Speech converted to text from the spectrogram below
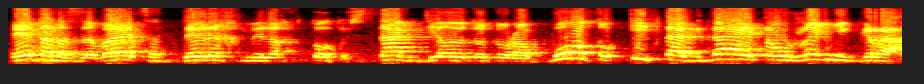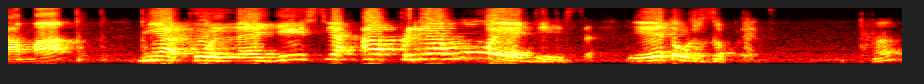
это называется дерех мелахто, то есть так делают эту работу, и тогда это уже не грамма, не окольное действие, а прямое действие. И это уже запрет. А?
